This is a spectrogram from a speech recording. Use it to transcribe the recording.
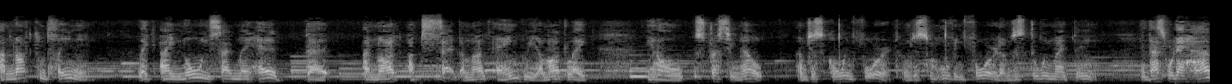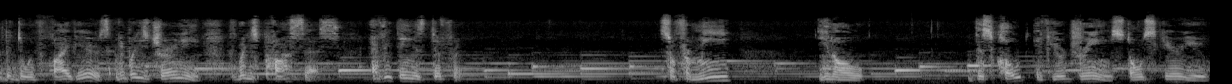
I'm not complaining. Like, I know inside my head that I'm not upset. I'm not angry. I'm not like, you know, stressing out. I'm just going forward. I'm just moving forward. I'm just doing my thing. And that's what I have been doing for five years. Everybody's journey, everybody's process, everything is different. So for me, you know, this quote, if your dreams don't scare you,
